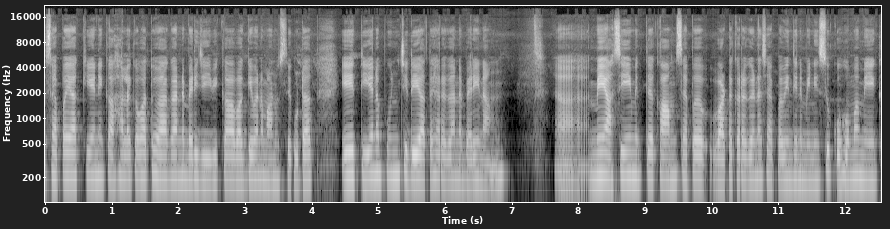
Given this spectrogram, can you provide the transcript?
සැපයක් කියන එක අහලකවත් හොයාගන්න බැරි ජීවිකාවක් ගෙවන මිනිස්සෙකුටත් ඒ තියෙන පුංචි දේ අතහැර ගන්න බැරි නම් මේ අසීමිත කාම් සැප වට කරගෙන සැප විඳින මිනිස්සු කොහොම මේක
